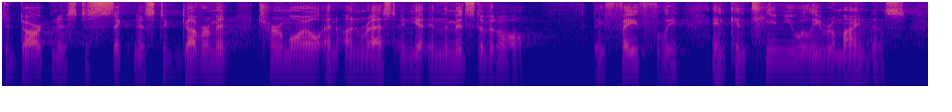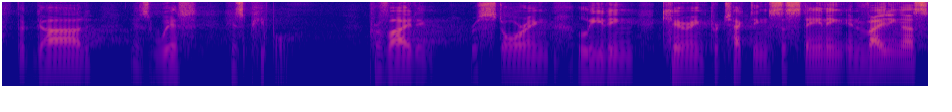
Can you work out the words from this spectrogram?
to darkness, to sickness, to government turmoil and unrest. And yet, in the midst of it all, they faithfully and continually remind us that God is with his people, providing, restoring, leading, caring, protecting, sustaining, inviting us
